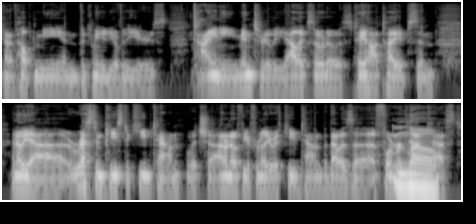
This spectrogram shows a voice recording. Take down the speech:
kind of helped me and the community over the years. Tiny, Minterly, Alex Odos, Taeha Types, and and oh yeah, uh, rest in peace to Keebtown, which uh, I don't know if you're familiar with Keebtown, but that was a former No. podcast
